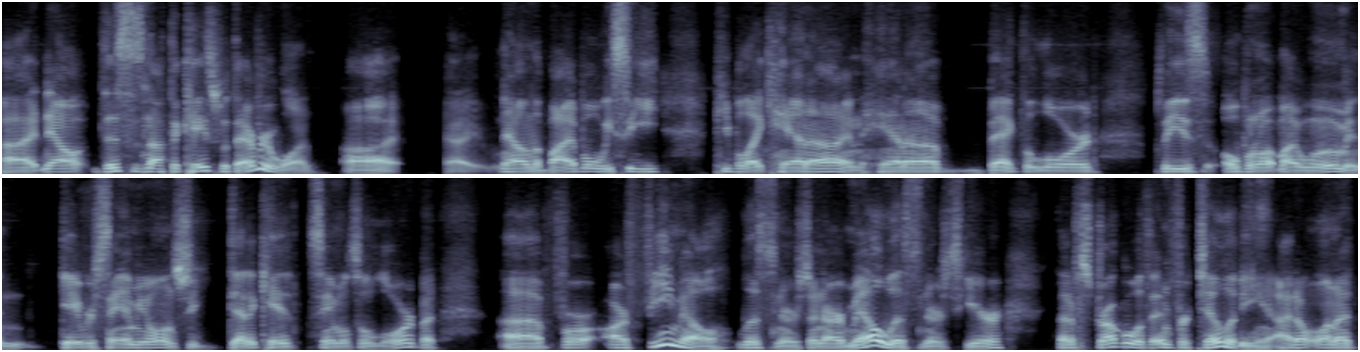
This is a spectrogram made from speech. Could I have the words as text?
Uh, now, this is not the case with everyone. Uh, uh, now, in the Bible, we see people like Hannah, and Hannah begged the Lord, "Please open up my womb," and gave her Samuel, and she dedicated Samuel to the Lord. But uh, for our female listeners and our male listeners here that have struggled with infertility, I don't want to.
